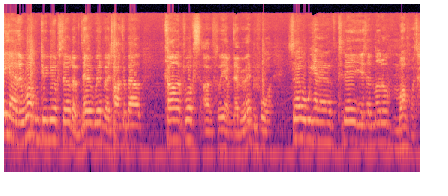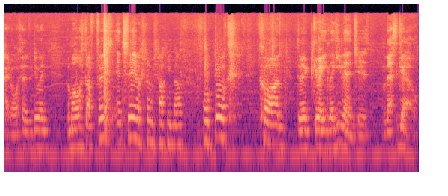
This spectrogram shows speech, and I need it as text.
Hey guys, and welcome to a new episode of Never Read, where I talk about comic books. Obviously, I've never read before. So we have today is another Marvel title because we're doing the Marvel stuff first, and today we're going to be talking about a book called The Great Lake Avengers. Let's go.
